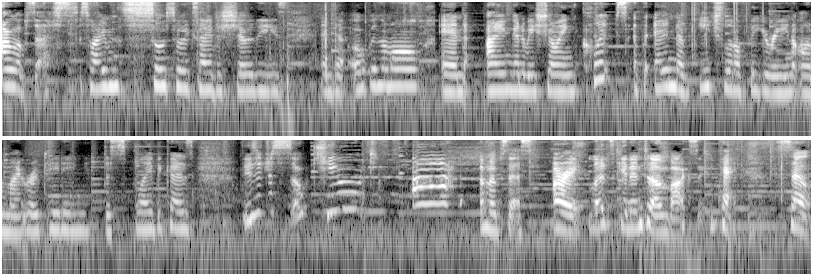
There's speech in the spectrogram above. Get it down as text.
I'm obsessed. So I'm so, so excited to show these and to open them all. And I'm gonna be showing clips at the end of each little figurine on my rotating display because these are just so cute. Ah, I'm obsessed. All right, let's get into unboxing. Okay, so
